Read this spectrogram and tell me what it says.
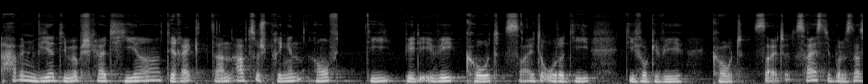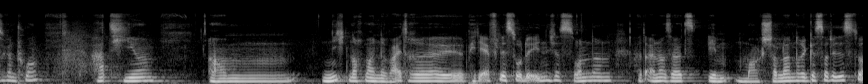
haben wir die Möglichkeit, hier direkt dann abzuspringen auf die BDEW-Code-Seite oder die DVGW-Code-Seite. Das heißt, die Bundesnetzagentur hat hier ähm, nicht nochmal eine weitere PDF-Liste oder ähnliches, sondern hat einerseits im Marktstammdatenregister die Liste,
